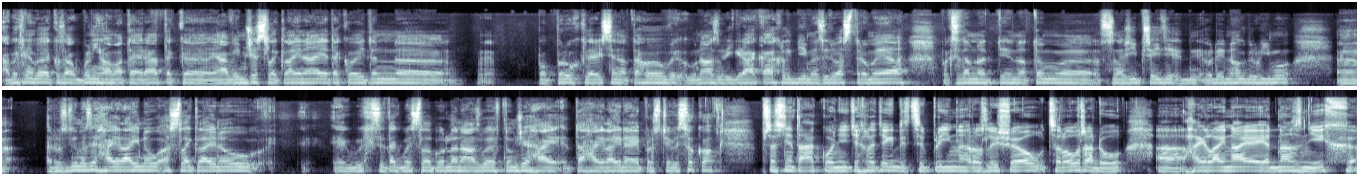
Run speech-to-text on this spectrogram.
abych nebyl jako za úplnýho amatéra, tak eh, já vím, že slackline je takový ten eh, popruh, který se natahují u nás v lígrákách lidi mezi dva stromy a pak se tam na, tě, na tom eh, snaží přejít od jednoho k druhému. Rozdíl mezi highlineou a slacklineou jak bych si tak myslel podle názvu, je v tom, že high, ta highline je prostě vysoko. Přesně tak, oni těchto těch disciplín rozlišují celou řadu. Uh, highline je jedna z nich. Uh,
